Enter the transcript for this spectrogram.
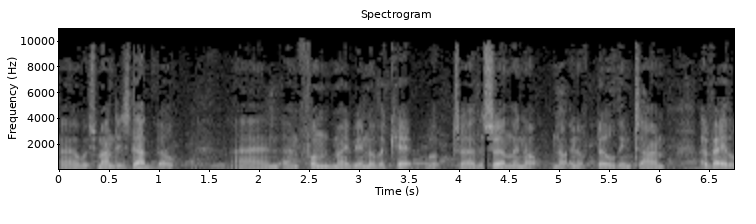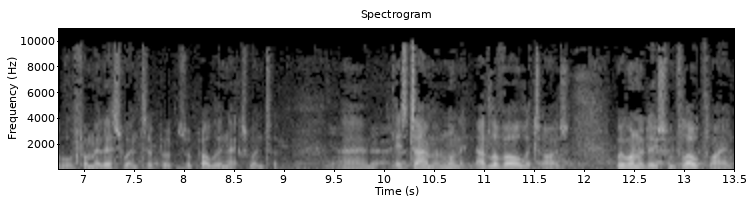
uh, which Mandy's dad built, and, and fund maybe another kit. But uh, there's certainly not, not enough building time available for me this winter, so probably next winter. Um, it's time and money. I'd love all the toys. We want to do some float flying.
